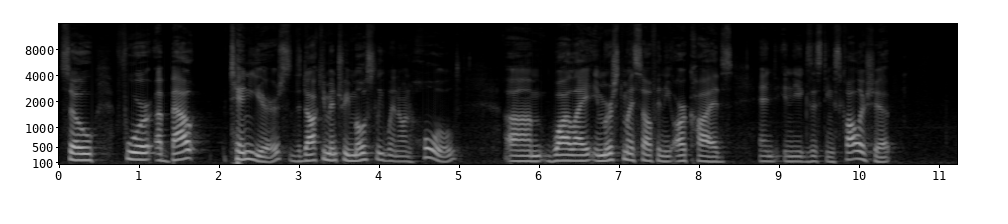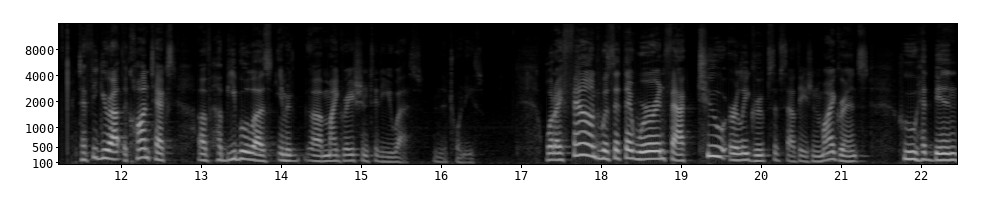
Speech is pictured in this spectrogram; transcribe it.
So, for about 10 years, the documentary mostly went on hold um, while I immersed myself in the archives and in the existing scholarship to figure out the context of Habibullah's immig- uh, migration to the US in the 20s. What I found was that there were, in fact, two early groups of South Asian migrants who had been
